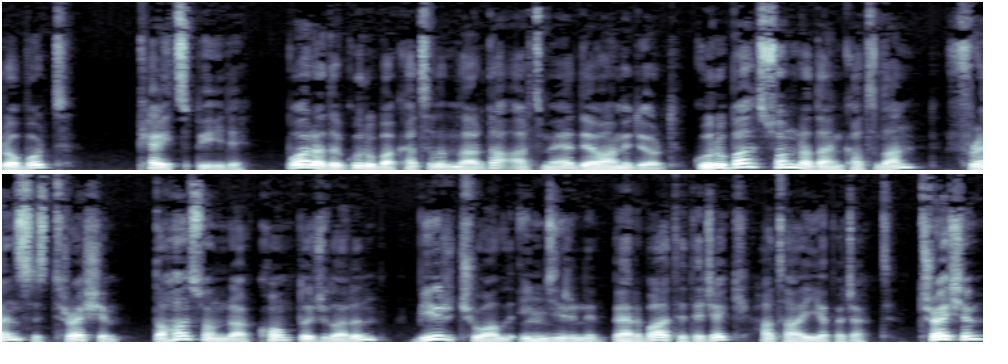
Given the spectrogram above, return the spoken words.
Robert Catesby idi. Bu arada gruba katılımlarda artmaya devam ediyordu. Gruba sonradan katılan Francis Tresham daha sonra komplocuların bir çuval incirini berbat edecek hatayı yapacaktı. Tresham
